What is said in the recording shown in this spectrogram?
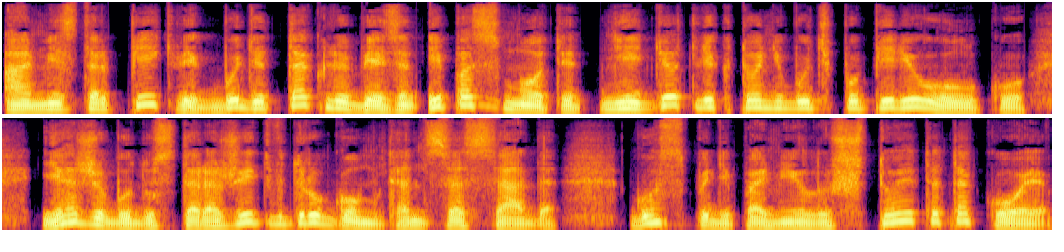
а мистер Пиквик будет так любезен и посмотрит, не идет ли кто-нибудь по переулку. Я же буду сторожить в другом конце сада. Господи помилуй, что это такое?»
